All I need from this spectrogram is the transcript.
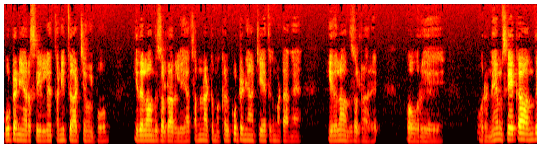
கூட்டணி அரசியலில் தனித்து ஆட்சி அமைப்போம். இதெல்லாம் வந்து சொல்கிறாரு இல்லையா? தமிழ்நாட்டு மக்கள் கூட்டணி ஆட்சி ஏற்றுக்க மாட்டாங்க. இதெல்லாம் வந்து சொல்கிறாரு இப்போ ஒரு ஒரு நேம் சேக்காக வந்து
